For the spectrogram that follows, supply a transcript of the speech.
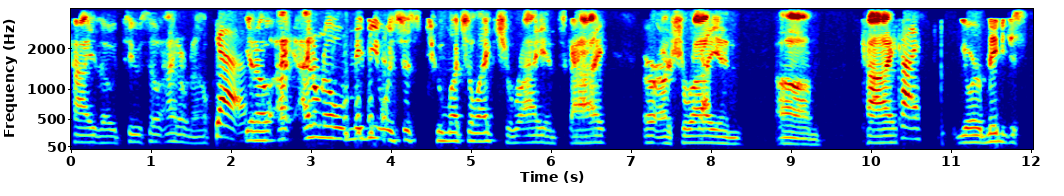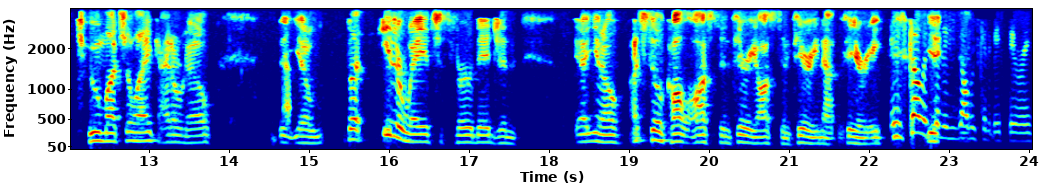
Kai though too. So I don't know. Yeah. You know, I I don't know. Maybe it was just too much alike Shirai and Sky, or, or Shirai and um Kai. Kai. You're maybe just too much alike. I don't know. But, You know, but either way, it's just verbiage, and uh, you know, I still call Austin Theory Austin Theory, not Theory. He's always Yeah. gonna he's always gonna be theory.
